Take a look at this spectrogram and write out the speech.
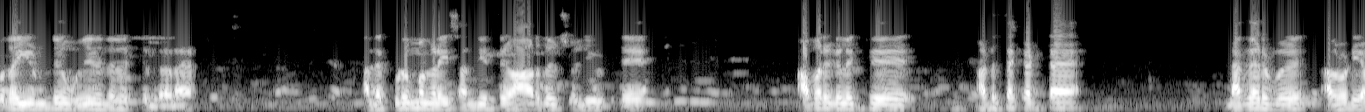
புதையுண்டு உயிரிழந்திருக்கின்றனர் அந்த குடும்பங்களை சந்தித்து ஆறுதல் சொல்லிவிட்டு அவர்களுக்கு அடுத்த கட்ட நகர்வு அவருடைய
